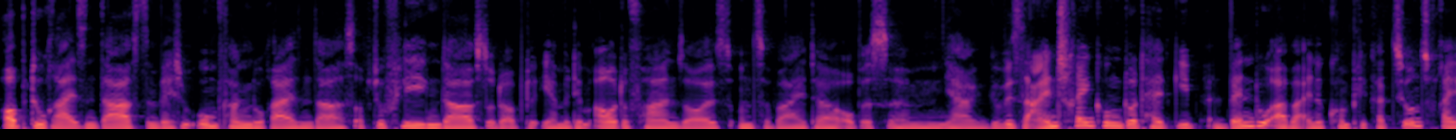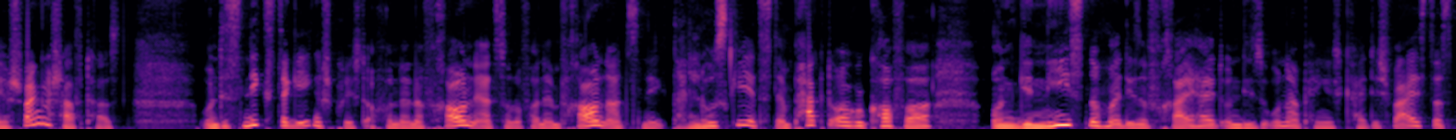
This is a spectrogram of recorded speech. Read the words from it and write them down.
ob du reisen darfst, in welchem Umfang du reisen darfst, ob du fliegen darfst oder ob du eher mit dem Auto fahren sollst und so weiter, ob es ähm, ja gewisse Einschränkungen dort halt gibt. Wenn du aber eine komplikationsfreie Schwangerschaft hast und es nichts dagegen spricht, auch von deiner Frauenärztin oder von deinem Frauenarzt nicht, dann los geht's. Dann packt eure Koffer und genießt nochmal diese Freiheit und diese Unabhängigkeit. Ich weiß, dass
